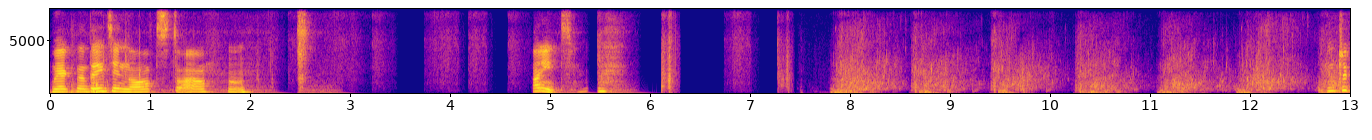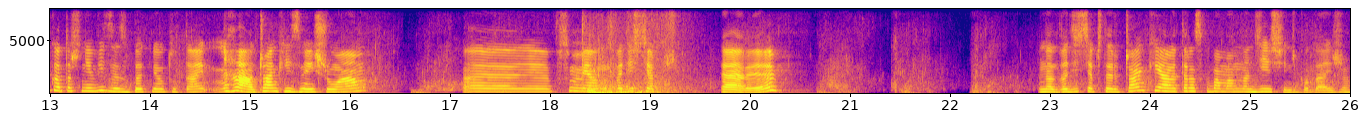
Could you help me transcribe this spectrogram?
Bo jak nadejdzie noc, to. Hmm. No nic. Niczego też nie widzę zbytnio tutaj. Aha, czanki zmniejszyłam. Eee, w sumie miałam 24 na 24 czanki, ale teraz chyba mam na 10 bodajże.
